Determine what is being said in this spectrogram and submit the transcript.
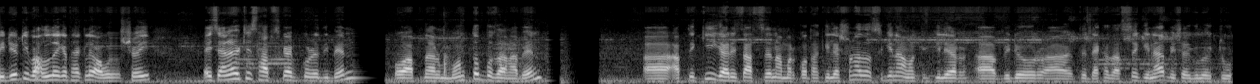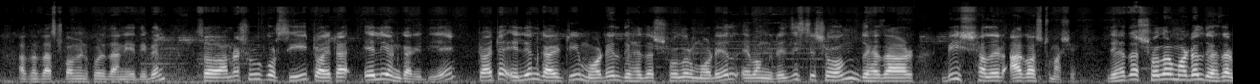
ভিডিওটি ভালো লেগে থাকলে অবশ্যই এই চ্যানেলটি সাবস্ক্রাইব করে দিবেন ও আপনার মন্তব্য জানাবেন। আপনি কি গাড়ি চাচ্ছেন? আমার কথা ক্লিয়ার শোনা যাচ্ছে কিনা? আমাকে ক্লিয়ার ভিডিওর দেখা যাচ্ছে কিনা? বিষয়গুলো একটু আপনার জাস্ট কমেন্ট করে জানিয়ে দিবেন। সো আমরা শুরু করছি টয়টা এলিয়ন গাড়ি দিয়ে। টয়টা এলিয়ন গাড়িটি মডেল দুই হাজার মডেল এবং রেজিস্ট্রেশন দুই হাজার বিশ সালের আগস্ট মাসে। দুই হাজার ষোলোর মডেল দুই হাজার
